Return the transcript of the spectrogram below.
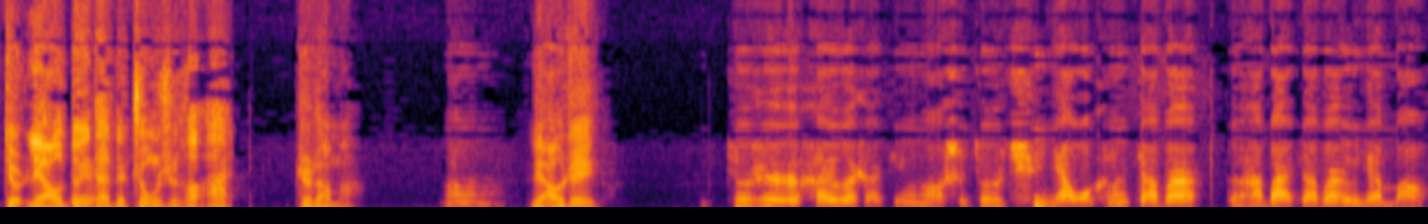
就聊对他的重视和爱，知道吗？嗯。聊这个。就是还有个啥，金英老师，就是去年我可能加班，跟他爸加班有点忙。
